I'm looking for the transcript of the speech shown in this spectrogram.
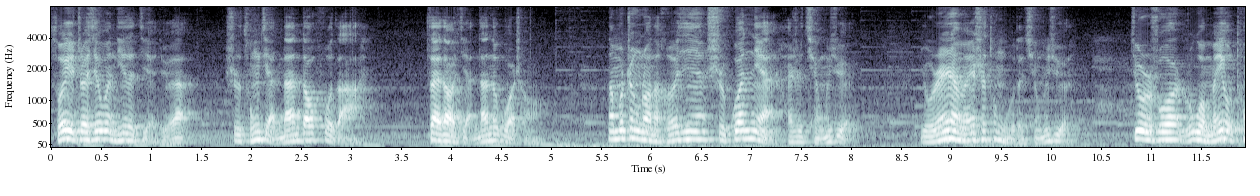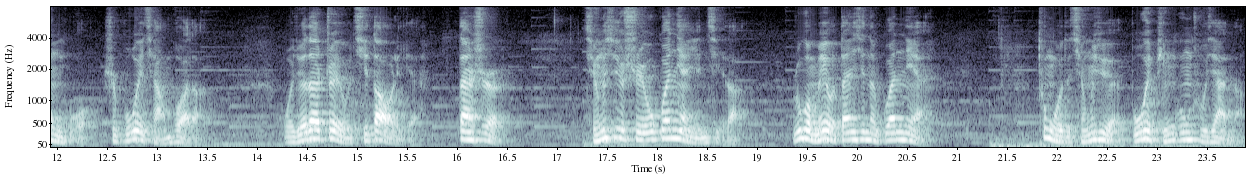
所以这些问题的解决是从简单到复杂，再到简单的过程。那么症状的核心是观念还是情绪？有人认为是痛苦的情绪，就是说如果没有痛苦是不会强迫的。我觉得这有其道理，但是情绪是由观念引起的，如果没有担心的观念，痛苦的情绪不会凭空出现的。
